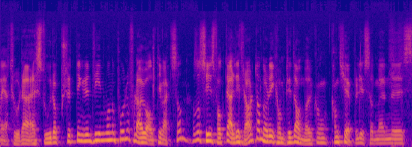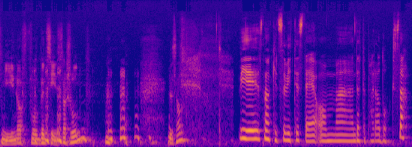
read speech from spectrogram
jeg tror det er stor oppslutning rundt Vinmonopolet, for det har jo alltid vært sånn. Og så syns folk det er litt rart da, når de kommer til Danmark og kan kjøpe liksom en uh, Smirnoff på bensinstasjonen. er sant? Vi snakket så vidt i sted om uh, dette paradokset.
